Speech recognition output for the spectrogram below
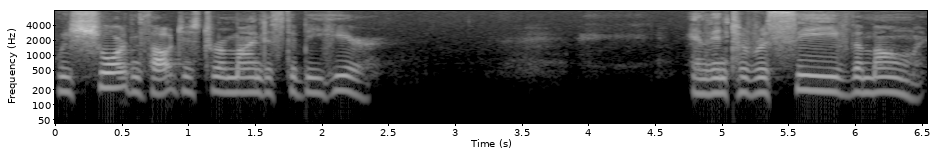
we shorten thought just to remind us to be here. And then to receive the moment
